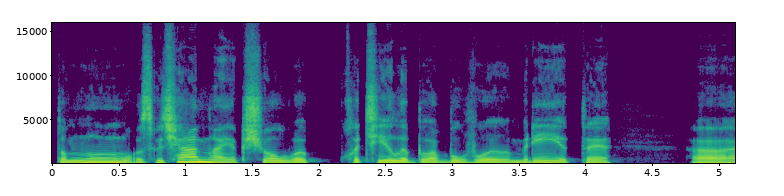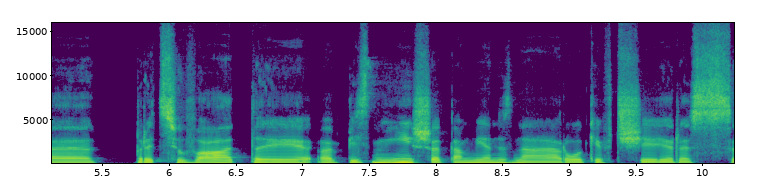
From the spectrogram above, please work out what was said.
Тому, звичайно, якщо ви хотіли б або ви мрієте е, працювати е, пізніше, там я не знаю, років через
